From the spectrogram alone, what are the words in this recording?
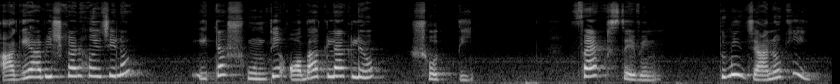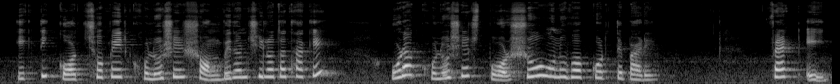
আগে আবিষ্কার হয়েছিল? এটা শুনতে অবাক লাগলেও সত্যি। ফ্যাক্ট সেভেন তুমি জানো কি একটি কচ্ছপের খোলসের সংবেদনশীলতা থাকে, ওরা খোলসের স্পর্শও অনুভব করতে পারে। ফ্যাক্ট এইট,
